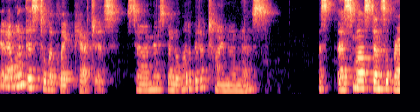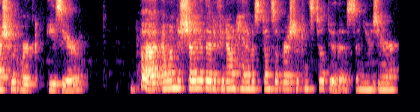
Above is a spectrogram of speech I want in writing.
And I want this to look like patches. So I'm going to spend a little bit of time on this. A, a, small stencil brush would work easier, but I wanted to show you that if you don't have a stencil brush, you can still do this and use your,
